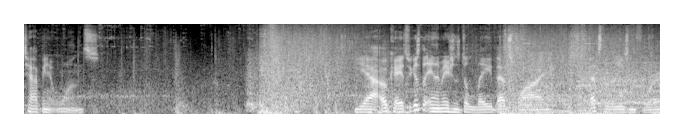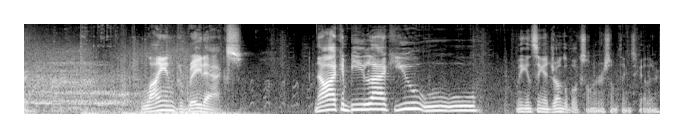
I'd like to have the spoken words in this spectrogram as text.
tapping it once. Yeah, okay. It's because the animation's delayed. That's why. That's the reason for it. Lion Great Axe. Now I can be like you. We can sing a Jungle Book song or something together.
